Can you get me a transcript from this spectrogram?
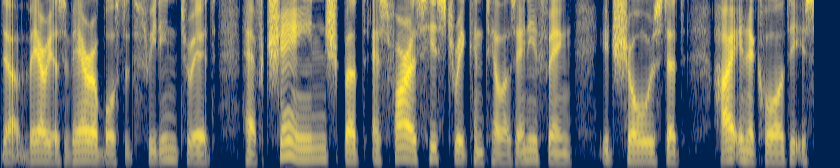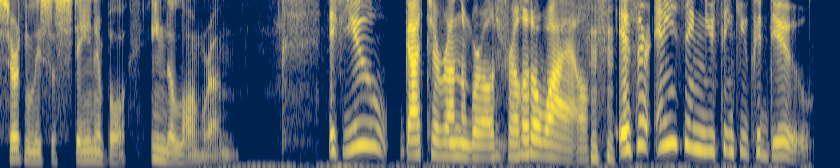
the various variables that feed into it have changed. But as far as history can tell us anything, it shows that high inequality is certainly sustainable in the long run. If you got to run the world for a little while, is there anything you think you could do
